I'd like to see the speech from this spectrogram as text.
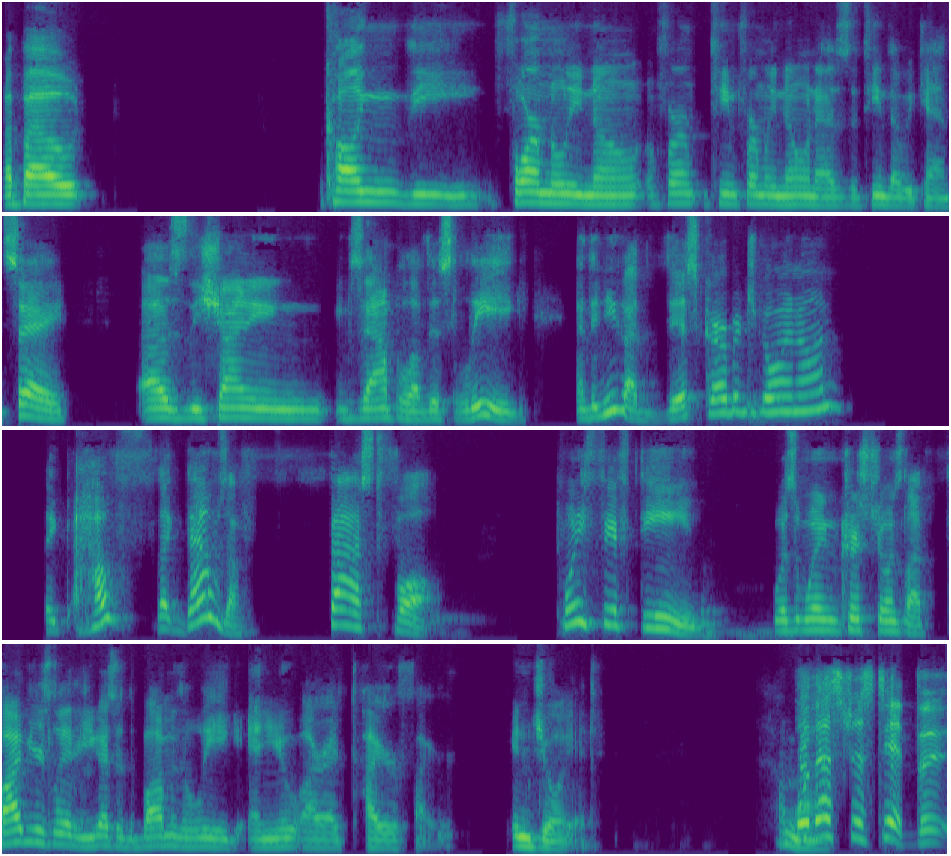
about calling the formerly known firm, team formerly known as the team that we can't say as the shining example of this league. And then you got this garbage going on. Like how like that was a fast fall. 2015 was when chris jones left. Five years later you guys are at the bottom of the league and you are a tire fire. Enjoy it. I'm well mad. that's just it. The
